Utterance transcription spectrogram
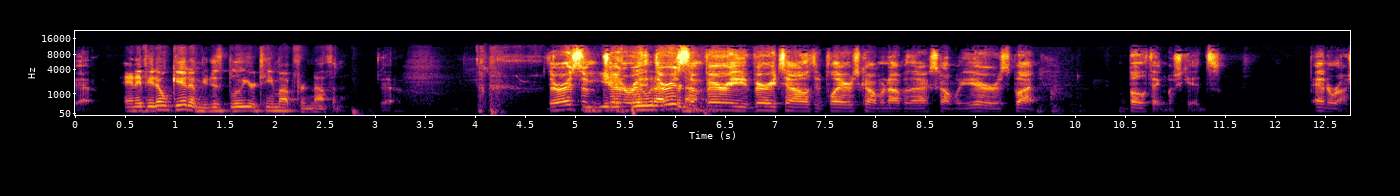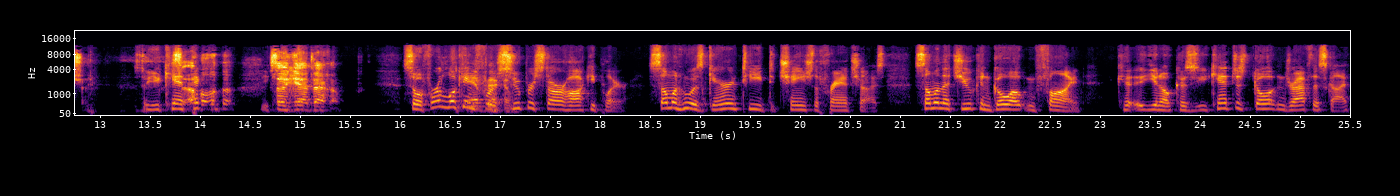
Yeah. And if you don't get them, you just blew your team up for nothing. There is some You genera- blew it up there for is some nothing. very very talented players coming up in the next couple of years, but both English kids and a Russian. So you can't so, pick them. You so you can't pick pick them. So if we're looking for a pick 'em. superstar hockey player, someone who is guaranteed to change the franchise, someone that you can go out and find, you know, because you can't just go out and draft this guy.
